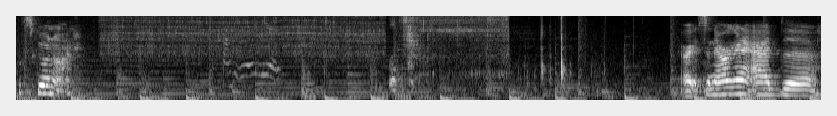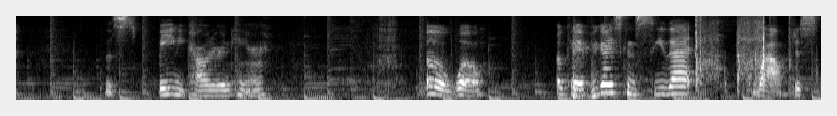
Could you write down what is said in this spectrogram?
what's going on? All right, so now we're gonna add the this baby powder in here. Oh, whoa. Okay, if you guys can see that, wow, just,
